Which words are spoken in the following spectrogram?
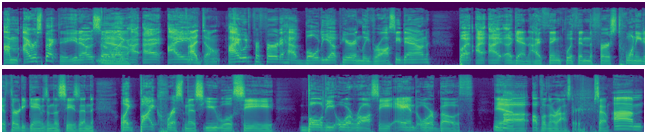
Um, I respect it, you know. So yeah. like, I, I, I, I don't. I would prefer to have Boldy up here and leave Rossi down. But I, I again, I think within the first twenty to thirty games in the season, like by Christmas, you will see Boldy or Rossi and or both yeah. Uh, up on the roster. So, um,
